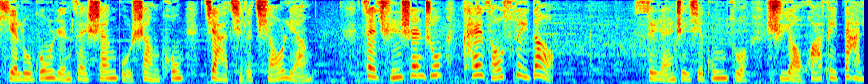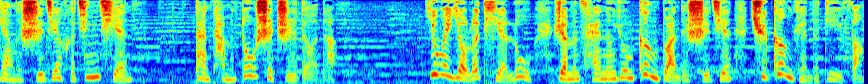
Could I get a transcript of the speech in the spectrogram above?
铁路工人在山谷上空架起了桥梁，在群山中开凿隧道。虽然这些工作需要花费大量的时间和金钱，但他们都是值得的，因为有了铁路，人们才能用更短的时间去更远的地方，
